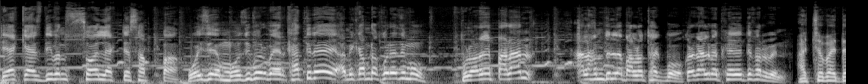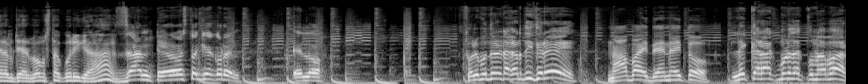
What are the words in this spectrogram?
টাকা ক্যাশ দিবেন ছয় লাখ টাকা ছাপ্পা। ওই যে মজিবুর ভাইয়ের খাতিরে আমি কামটা করে দিবো পুলারে পালান আলহামদুলিল্লাহ ভালো থাকব। কারণ আলবাদ খেয়ে যেতে পারবেন? আচ্ছা ভাই তাহলে আমি টিয়ার ব্যবস্থা করি গা হ্যাঁ? যান টের ব্যবস্থা কে করেন। এলো। সলিমুদ্দিনের টাকা দিতে রে? না ভাই দেয় নাই তো। লেখা রাখ মনে থাকতো না আবার।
